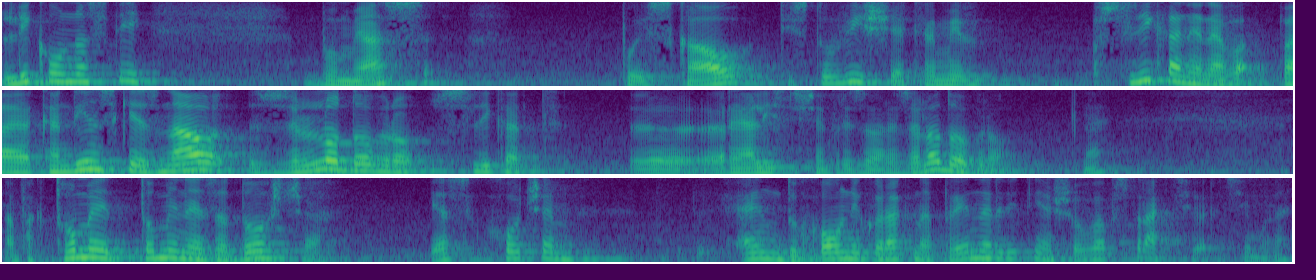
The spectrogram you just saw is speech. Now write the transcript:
likovnosti, bom jaz poiskal tisto više, ker mi slikanje, pa Kandinski je znal zelo dobro slikati eh, realistične prizore, zelo dobro. Ampak to me, to me ne zadošča. Jaz hočem en duhovni korak naprej narediti in šel v abstrakcijo, recimo. Ne?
